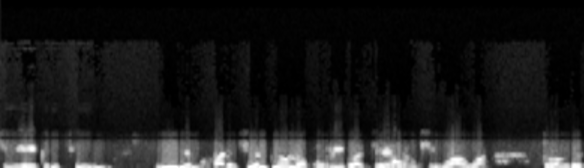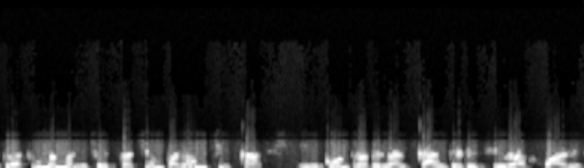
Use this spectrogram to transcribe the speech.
sigue creciendo. Miren, por ejemplo, lo ocurrido ayer en Chihuahua, donde tras una manifestación pacífica en contra del alcalde de Ciudad Juárez,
